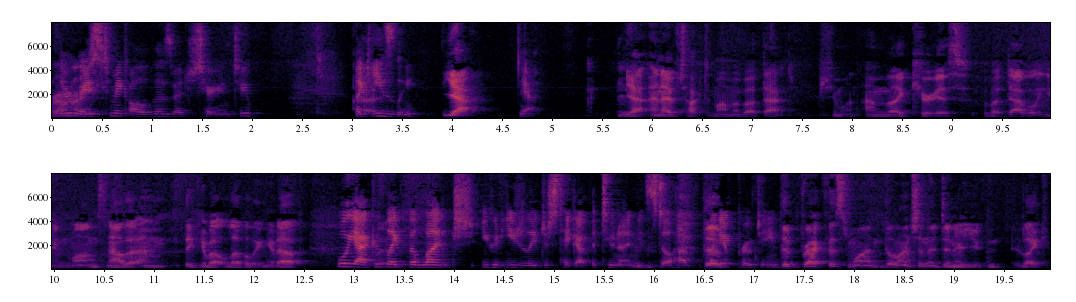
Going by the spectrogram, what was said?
Are Brown there rice. ways to make all of those vegetarian too? Like Uh, easily. Yeah. Yeah. Yeah, and I've talked to mom about that. She want. I'm like curious about dabbling in moms now that I'm thinking about leveling it up. Well, yeah, because like the lunch, you could easily just take out the tuna and you'd still have plenty of protein. Mm-hmm. The breakfast one, the lunch and the dinner, you'd like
